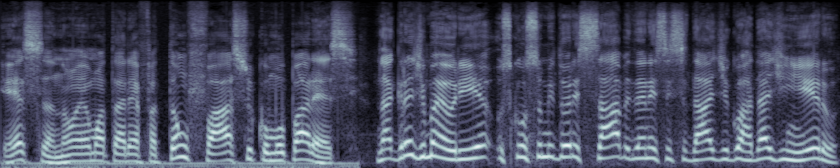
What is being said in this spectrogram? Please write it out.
Essa não é uma tarefa tão fácil como parece. Na grande maioria, os consumidores sabem da necessidade de guardar dinheiro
